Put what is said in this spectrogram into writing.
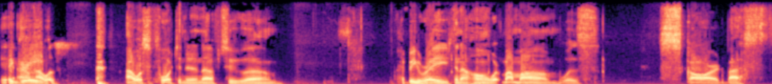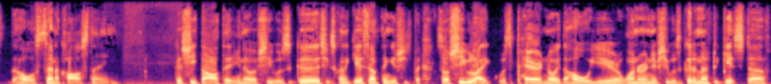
Agreed. I, I, was I was fortunate enough to um, be raised in a home where my mom was scarred by the whole Santa Claus thing because she thought that you know if she was good she was going to get something if she so she like was paranoid the whole year wondering if she was good enough to get stuff.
